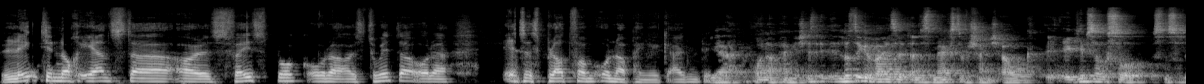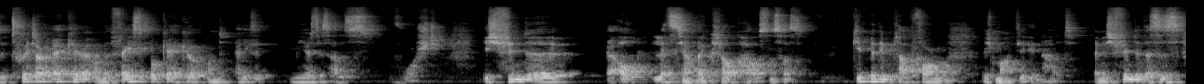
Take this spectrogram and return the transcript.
LinkedIn noch ernster als Facebook oder als Twitter oder ist es plattformunabhängig eigentlich. Ja, unabhängig. Lustigerweise, das merkst du wahrscheinlich auch, gibt es auch so, so die Twitter-Ecke und die Facebook-Ecke und ehrlich gesagt, mir ist das alles wurscht. Ich finde, auch letztes Jahr bei Clubhouse und sowas, gib mir die Plattform, ich mag den Inhalt. Und ich finde, das ist,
